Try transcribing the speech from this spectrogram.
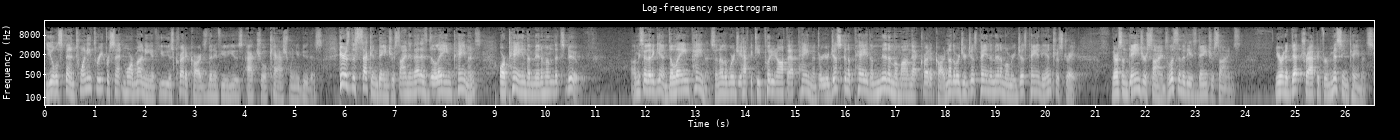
You'll spend 23% more money if you use credit cards than if you use actual cash when you do this. Here's the second danger sign, and that is delaying payments or paying the minimum that's due. Let me say that again delaying payments. In other words, you have to keep putting off that payment, or you're just going to pay the minimum on that credit card. In other words, you're just paying the minimum, or you're just paying the interest rate. There are some danger signs. Listen to these danger signs. You're in a debt trap if you're missing payments,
